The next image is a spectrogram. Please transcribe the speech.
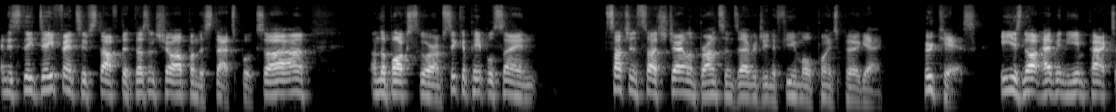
And it's the defensive stuff that doesn't show up on the stats book. So uh, on the box score, I'm sick of people saying such and such Jalen Brunson's averaging a few more points per game. Who cares? He is not having the impact,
